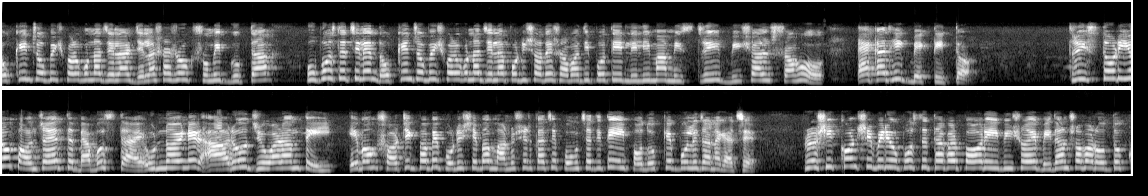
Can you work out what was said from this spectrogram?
দক্ষিণ চব্বিশ পরগনা জেলার জেলাশাসক সুমিত গুপ্তা, উপস্থিত ছিলেন দক্ষিণ চব্বিশ পরগনা জেলা পরিষদের সভাধিপতি লিলিমা মিস্ত্রি, বিশাল সহ একাধিক ব্যক্তিত্ব। ত্রিস্তরীয় পঞ্চায়েত ব্যবস্থায় উন্নয়নের আরও জোয়ার আনতেই এবং সঠিকভাবে পরিষেবা মানুষের কাছে পৌঁছে দিতে এই পদক্ষেপ বলে জানা গেছে। প্রশিক্ষণ শিবিরে উপস্থিত থাকার পর এই বিষয়ে বিধানসভার অধ্যক্ষ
